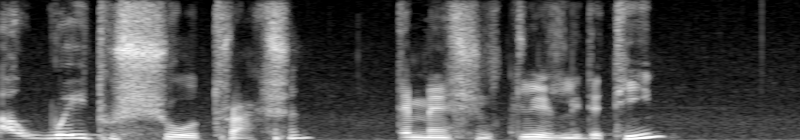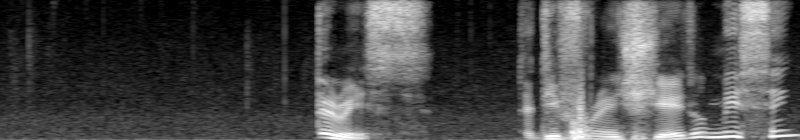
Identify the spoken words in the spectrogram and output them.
a way to show traction, They mention clearly the team. There is the differentiator missing.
